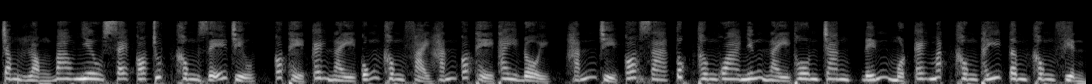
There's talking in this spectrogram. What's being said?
trong lòng bao nhiêu sẽ có chút không dễ chịu, có thể cái này cũng không phải hắn có thể thay đổi, hắn chỉ có gia tốc thông qua những này thôn trang, đến một cái mắt không thấy tâm không phiền.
